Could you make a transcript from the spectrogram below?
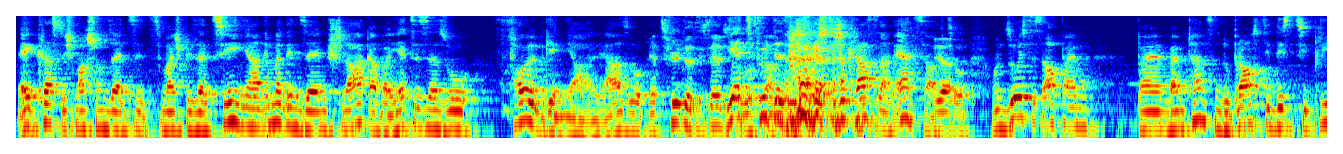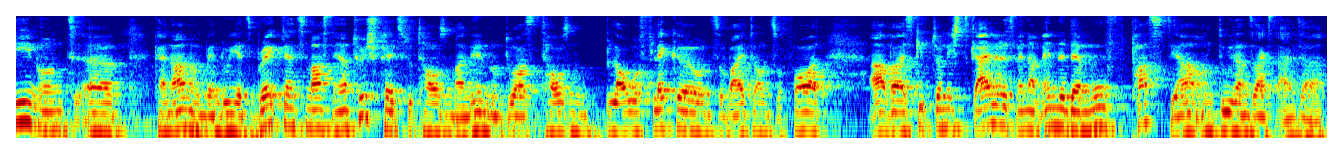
Ey, krass, ich mache schon seit zum Beispiel seit zehn Jahren immer denselben Schlag, aber jetzt ist er so voll genial, ja, so. Jetzt fühlt er sich selbst Jetzt fühlt er sich richtig krass an, ernsthaft Ja. so. Und so ist es auch beim, beim, beim Tanzen. Du brauchst die Disziplin und äh, keine Ahnung, wenn du jetzt Breakdance machst, ja, natürlich fällst du tausendmal hin und du hast tausend blaue Flecke und so weiter und so fort. Aber es gibt doch nichts Geileres, wenn am Ende der Move passt, ja, und du dann sagst, Alter,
